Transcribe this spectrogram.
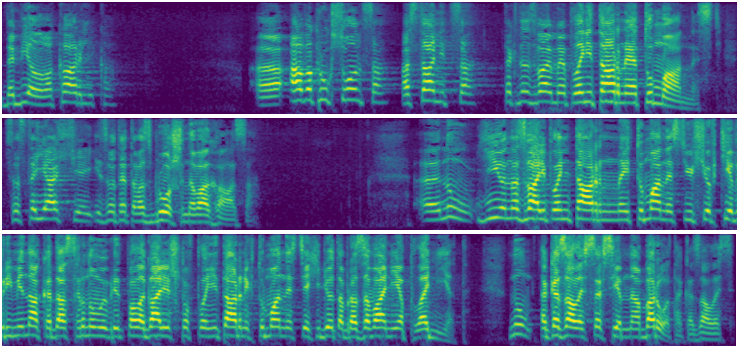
до белого карлика, а, а вокруг Солнца останется так называемая планетарная туманность, состоящая из вот этого сброшенного газа. Э, ну, ее назвали планетарной туманностью еще в те времена, когда астрономы предполагали, что в планетарных туманностях идет образование планет. Ну, оказалось совсем наоборот. Оказалось,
